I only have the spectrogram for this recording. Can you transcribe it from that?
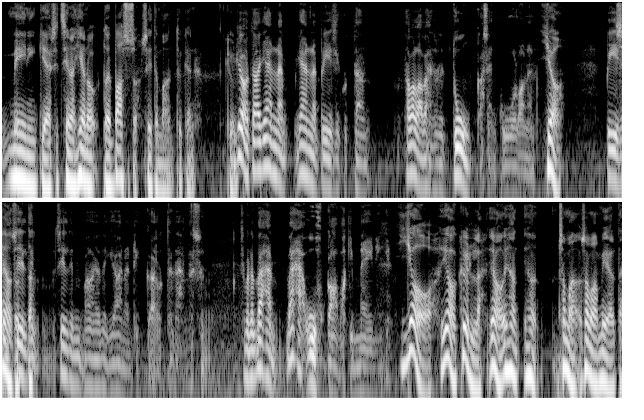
meininkiä. Sitten siinä on hieno toi basso, siitä mä oon tykännyt. Kyllä. Joo, tämä on jännä, jännä biisi, kun tämä on tavallaan vähän semmoinen tunkkasen kuulonen. Joo biisi, se on silti, silti mä oon jotenkin aina dikkaillut tätä. Tässä on semmoinen vähän, vähän uhkaavakin meininki. Joo, joo, kyllä. Joo, ihan, ihan sama, samaa mieltä.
